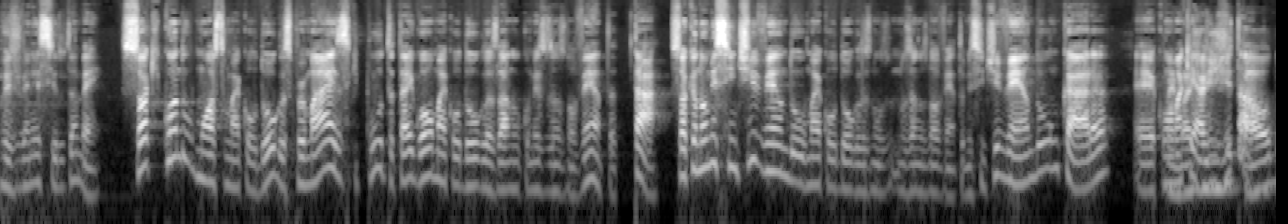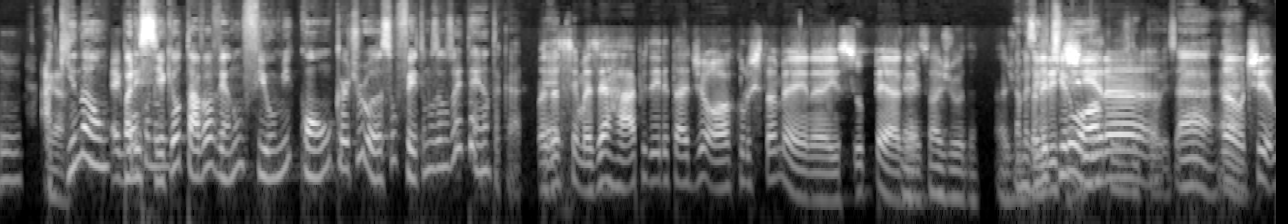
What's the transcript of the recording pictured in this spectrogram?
rejuvenescido também. Só que quando mostra o Michael Douglas, por mais que, puta, tá igual o Michael Douglas lá no começo dos anos 90, tá. Só que eu não me senti vendo o Michael Douglas nos, nos anos 90. Eu me senti vendo um cara é, com a, uma maquiagem digital. do... Aqui é. não. É Parecia quando... que eu tava vendo um filme com o Kurt Russell feito nos anos 80, cara. Mas é. assim, mas é rápido e ele tá de óculos também, né? Isso pega. É, isso ajuda. ajuda. Não, mas ele, ele, tira o óculos depois. Ah, não, é. tira,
